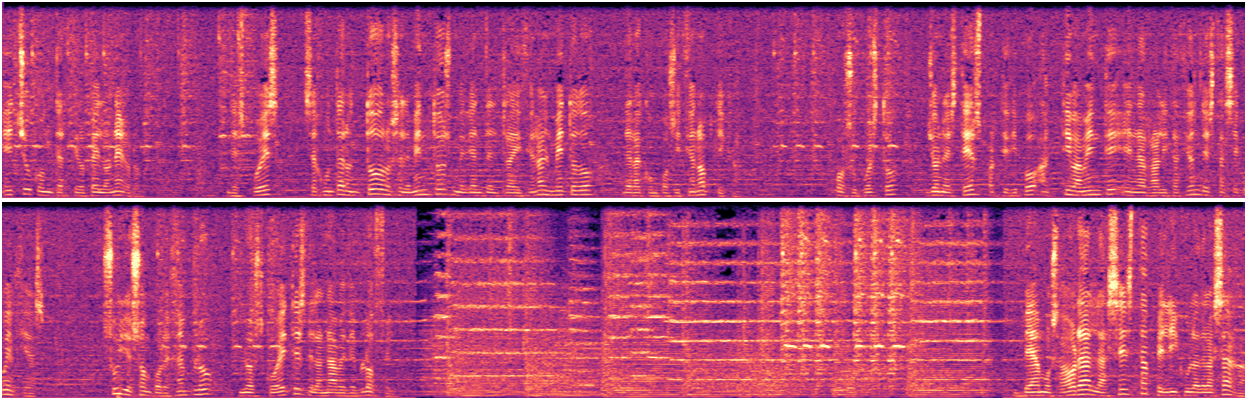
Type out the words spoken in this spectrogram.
hecho con terciopelo negro. Después se juntaron todos los elementos mediante el tradicional método de la composición óptica. Por supuesto, John Sters participó activamente en la realización de estas secuencias, Suyos son, por ejemplo, los cohetes de la nave de Blofeld. Veamos ahora la sexta película de la saga,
